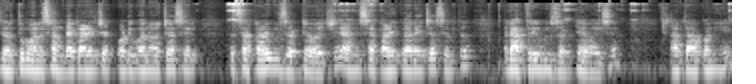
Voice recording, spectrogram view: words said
जर तुम्हाला संध्याकाळी चटपटी बनवायची असेल तर सकाळी भिजत ठेवायचे आणि सकाळी करायचे असेल तर रात्री भिजत ठेवायचे. आता आपण हे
